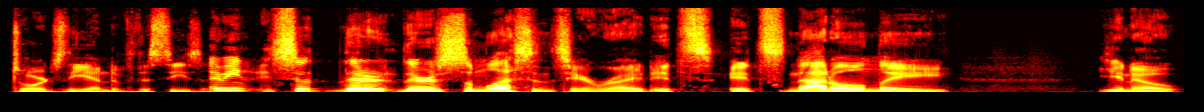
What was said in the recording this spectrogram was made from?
towards the end of the season. I mean, so there there's some lessons here, right? It's it's not only you know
